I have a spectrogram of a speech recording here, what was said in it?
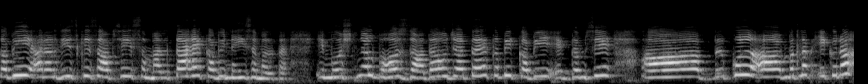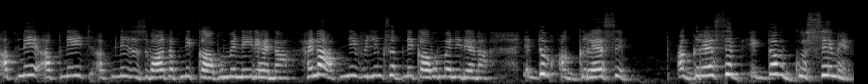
कभी एनर्जीज के हिसाब से संभलता है, कभी नहीं संभलता है। इमोशनल बहुत ज़्यादा हो जाता है, कभी कभी एकदम से बिल्कुल मतलब एक ना अपने अपने अपने जज्बात अपने काबू में नहीं रहना, है ना? अपनी फीलिंग्स अपने काबू में नहीं रहना। एकदम अग्रेसिव अग्रेसिव एकदम गुस्से में।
